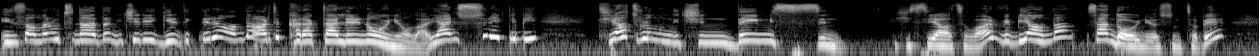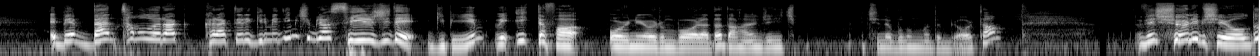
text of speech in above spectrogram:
insanlar o tünelden içeriye girdikleri anda artık karakterlerini oynuyorlar. Yani sürekli bir tiyatronun içindeymişsin hissiyatı var ve bir yandan sen de oynuyorsun tabii. E ben tam olarak karaktere girmediğim için biraz seyirci de gibiyim ve ilk defa oynuyorum bu arada. Daha önce hiç içinde bulunmadığım bir ortam. Ve şöyle bir şey oldu.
